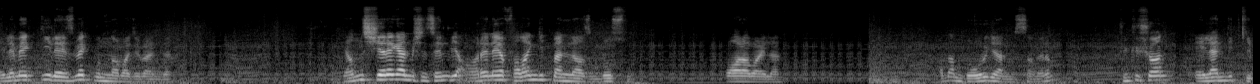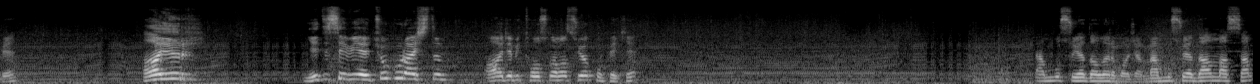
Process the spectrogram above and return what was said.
Elemek değil, ezmek bunun amacı bende. Yanlış yere gelmişsin. Senin bir arenaya falan gitmen lazım dostum. O arabayla. Adam doğru gelmiş sanırım. Çünkü şu an eğlendik gibi. Hayır. 7 seviye çok uğraştım. Ağaca bir toslaması yok mu peki? Ben bu suya dalarım hocam. Ben bu suya dalmazsam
